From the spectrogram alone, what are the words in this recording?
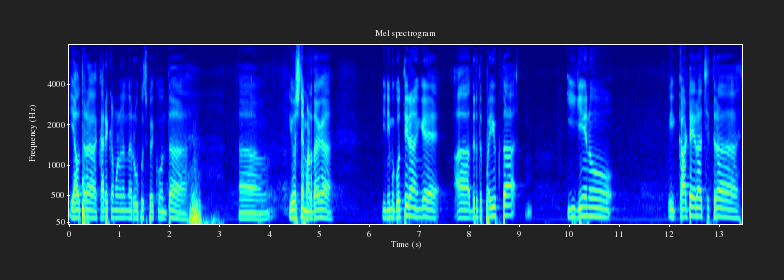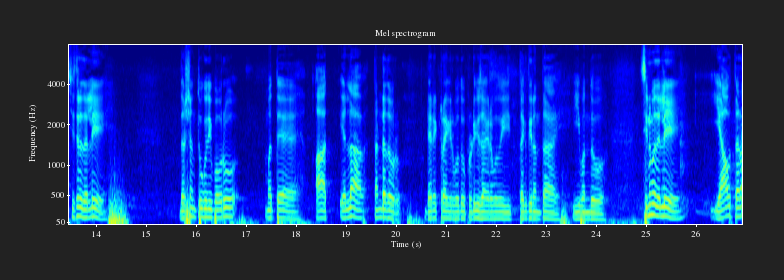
ಯಾವ ಥರ ಕಾರ್ಯಕ್ರಮಗಳನ್ನು ರೂಪಿಸ್ಬೇಕು ಅಂತ ಯೋಚನೆ ಮಾಡಿದಾಗ, ಈ ನಿಮಗೆ ಗೊತ್ತಿರೋ ಹಾಗೆ ಅದ್ರದ್ದು ಪ್ರಯುಕ್ತ, ಈಗೇನು, ಈ ಕಾಟೇರ ಚಿತ್ರ, ಚಿತ್ರದಲ್ಲಿ ದರ್ಶನ್ ತೂಗುದೀಪ್ ಅವರು ಮತ್ತು ಆ ಎಲ್ಲ ತಂಡದವರು, ಡೈರೆಕ್ಟರ್ ಆಗಿರ್ಬೋದು ಪ್ರೊಡ್ಯೂಸ್ ಆಗಿರ್ಬೋದು, ಈ ತೆಗ್ದಿರೋಂಥ ಈ ಒಂದು ಸಿನಿಮಾದಲ್ಲಿ ಯಾವ ಥರ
